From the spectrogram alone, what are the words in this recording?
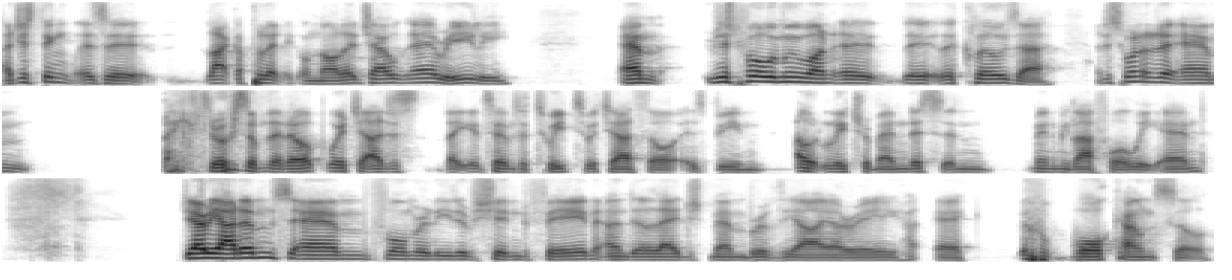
I just think there's a lack of political knowledge out there, really. Um, just before we move on to the, the closer, I just wanted to um like throw something up, which I just like in terms of tweets, which I thought has been utterly tremendous and made me laugh all weekend. Gerry Adams, um, former leader of Sinn Féin and alleged member of the IRA uh, War Council,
